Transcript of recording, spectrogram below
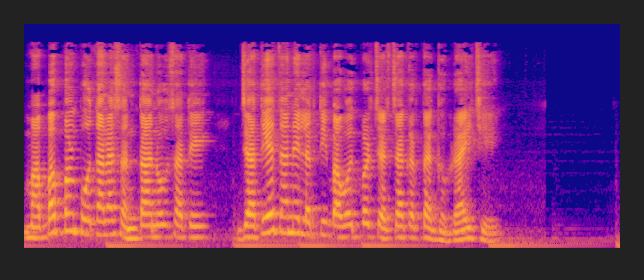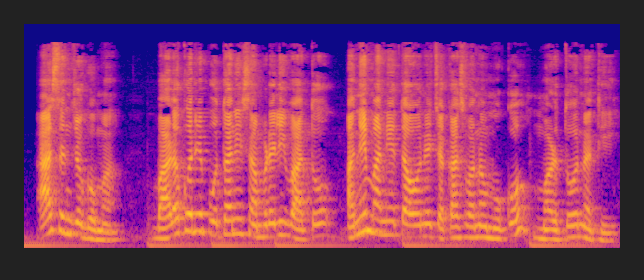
મા બાપ પણ પોતાના સંતાનો સાથે જાતીયતાને લગતી બાબત પર ચર્ચા કરતા ગભરાય છે. આ સંજોગોમાં બાળકોને પોતાની સાંભળેલી વાતો અને માન્યતાઓને ચકાસવાનો મોકો મળતો નથી.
